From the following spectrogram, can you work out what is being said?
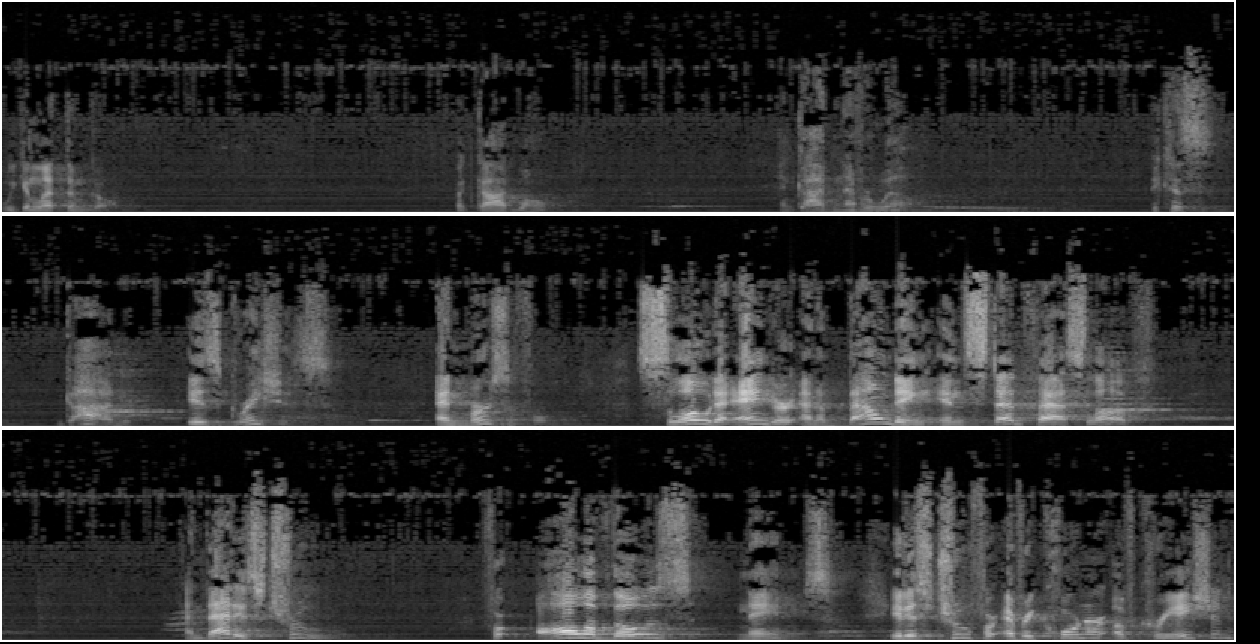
we can let them go. But God won't. And God never will. Because God is gracious and merciful, slow to anger, and abounding in steadfast love. And that is true for all of those names. It is true for every corner of creation,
